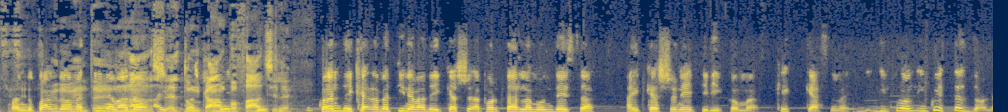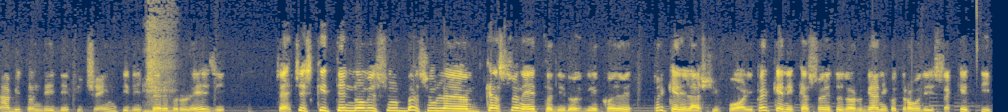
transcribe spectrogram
Sì, quando, sì, quando la mattina vado... scelto un campo facile. Quando la mattina vado casso, a portare la mondezza ai cassonetti dico ma che cazzo, ma di fronte, in questa zona abitano dei deficienti, dei cerebrolesi cioè, c'è scritto il nome sul, sul ehm, cassonetto di, di cose, perché le lasci fuori? Perché nel cassonetto dell'organico trovo dei sacchetti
